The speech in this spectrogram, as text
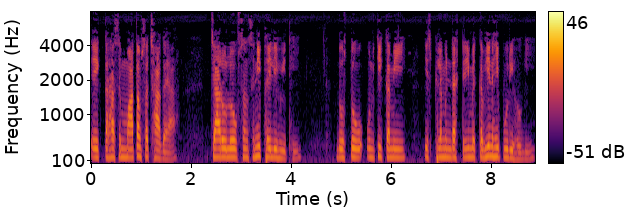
एक तरह से मातम सा छा गया। चारों लोग सनसनी फैली हुई थी। दोस्तों, उनकी कमी इस फ़िल्म इंडस्ट्री में कभी नहीं पूरी होगी।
